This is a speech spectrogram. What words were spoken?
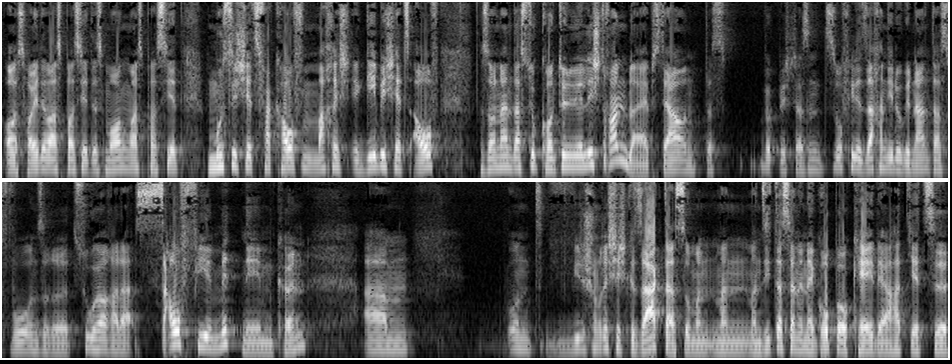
oh, ist heute was passiert, ist morgen was passiert, muss ich jetzt verkaufen, mache ich, gebe ich jetzt auf, sondern dass du kontinuierlich dran bleibst, ja, und das wirklich, da sind so viele Sachen, die du genannt hast, wo unsere Zuhörer da sau viel mitnehmen können. Ähm, und wie du schon richtig gesagt hast, so man, man, man sieht das dann in der Gruppe, okay, der hat jetzt äh,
